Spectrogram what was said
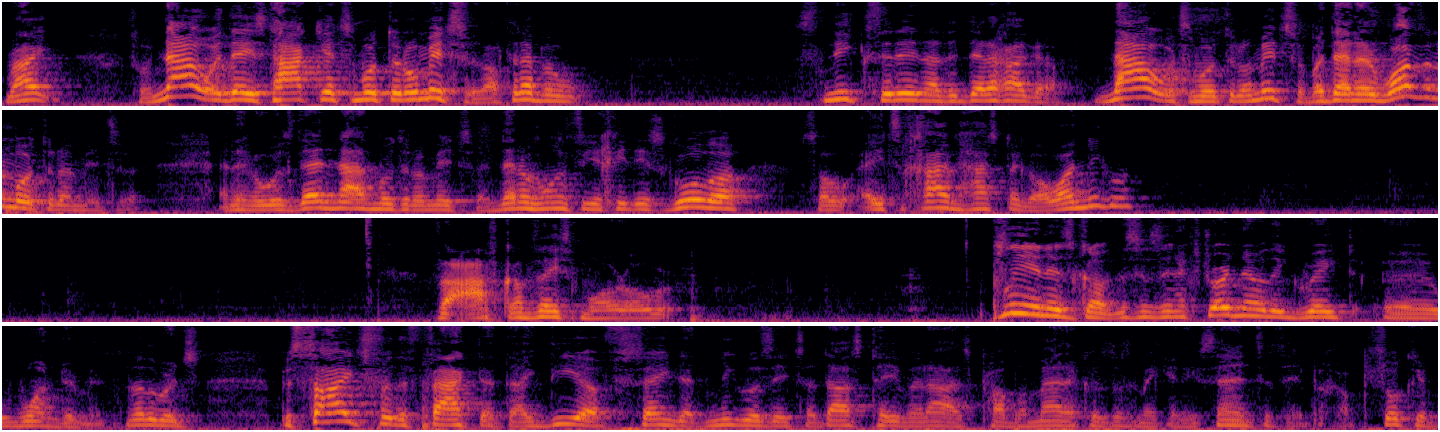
Right? So nowadays, Taket's Mutter Mitzvah. Al sneaks it in at the Derech Agav. Now it's Mutter Mitzvah, but then it wasn't Mutter Mitzvah. And if it was then not Mutter Mitzvah, then it was only for Yechidis Gula, so Eitz Chaim has to go on Nigla. Va'af comes Eitz moreover. Plian is God. This is an extraordinarily great uh, wonderment. In other words, besides for the fact that the idea of saying that Nigla Zeitzadas Tevara is problematic because it doesn't make any sense, it's Hepech Psukim,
